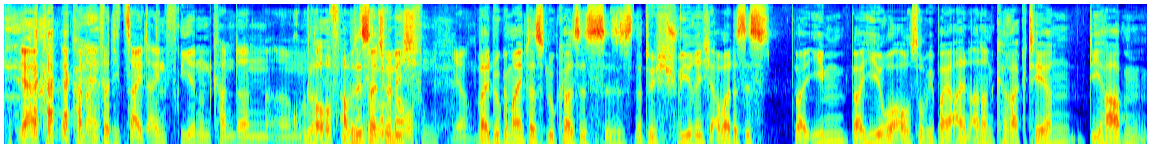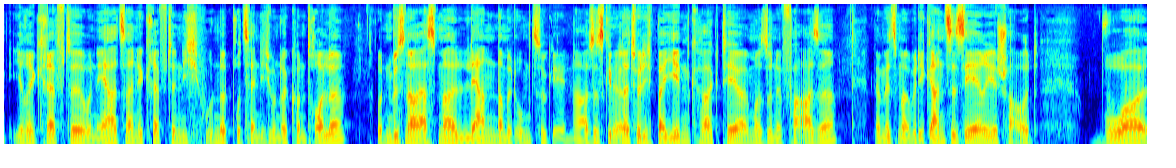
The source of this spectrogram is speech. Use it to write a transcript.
ja, er, kann, er kann einfach die Zeit einfrieren und kann dann ähm, Rumlaufen. Aber es ist natürlich. Ja. weil du gemeint hast, Lukas, es, es ist natürlich schwierig, aber das ist bei ihm, bei Hiro auch so wie bei allen anderen Charakteren, die haben ihre Kräfte und er hat seine Kräfte nicht hundertprozentig unter Kontrolle und müssen auch erstmal lernen, damit umzugehen. ne? Also es gibt Ja. natürlich bei jedem Charakter immer so eine Phase, wenn man jetzt mal über die ganze Serie schaut, wo,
